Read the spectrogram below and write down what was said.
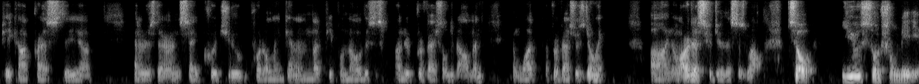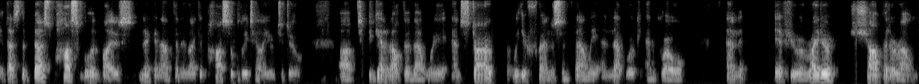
Peacock Press, the uh, editors there, and say, could you put a link in and let people know this is under professional development and what a professor is doing. Uh, I know artists who do this as well. So use social media. That's the best possible advice, Nick and Anthony, that I could possibly tell you to do. Uh, to get it out there that way and start with your friends and family and network and grow. And if you're a writer, shop it around.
